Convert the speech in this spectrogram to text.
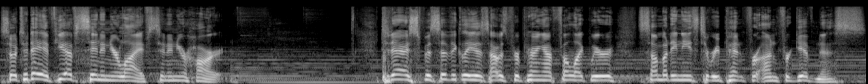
So today, if you have sin in your life, sin in your heart, today I specifically, as I was preparing, I felt like we were somebody needs to repent for unforgiveness.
